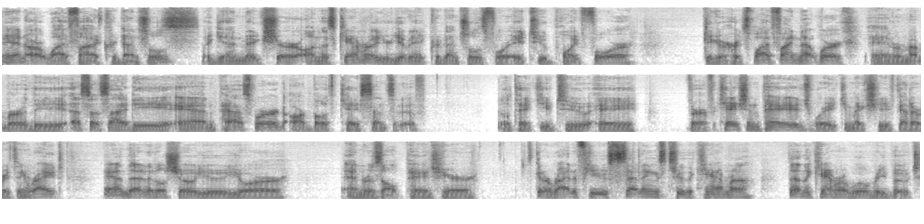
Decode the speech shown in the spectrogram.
and our Wi-Fi credentials. Again, make sure on this camera you're giving it credentials for a 2.4 gigahertz Wi-Fi network. And remember the SSID and password are both case sensitive. It'll take you to a verification page where you can make sure you've got everything right. And then it'll show you your end result page here. It's going to write a few settings to the camera then the camera will reboot.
